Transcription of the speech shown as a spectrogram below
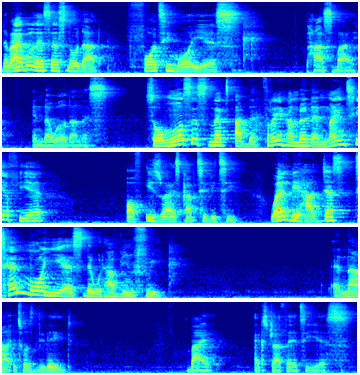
the Bible lets us know that 40 more years passed by in the wilderness. So Moses left at the 390th year of Israel's captivity. When they had just 10 more years, they would have been free. And now it was delayed by extra 30 years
